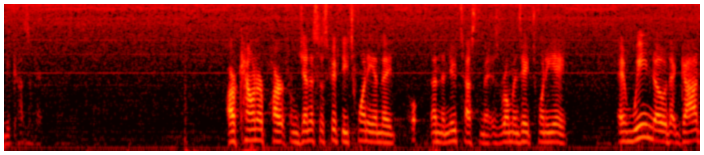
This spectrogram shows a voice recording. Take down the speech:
because of it. Our counterpart from Genesis 50, 20 in the, in the New Testament is Romans 8, 28. And we know that God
